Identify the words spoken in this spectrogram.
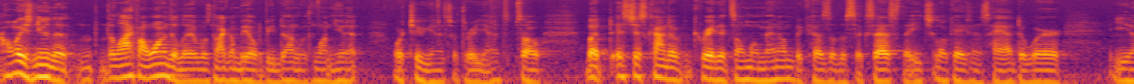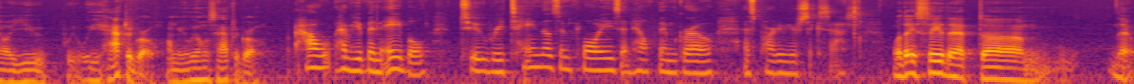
always knew that the life I wanted to live was not going to be able to be done with one unit or two units or three units. So, but it's just kind of created its own momentum because of the success that each location has had to where, you know, you we, we have to grow. I mean, we almost have to grow. How have you been able to retain those employees and help them grow as part of your success? Well, they see that um, that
